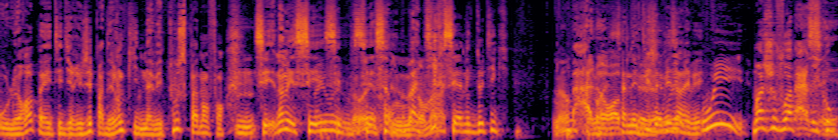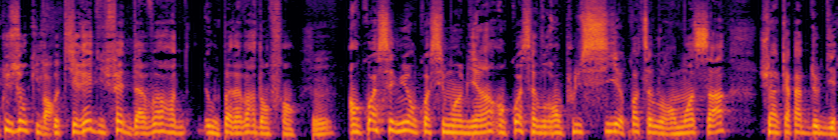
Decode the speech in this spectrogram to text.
où l'Europe a été dirigée par des gens qui n'avaient tous pas d'enfants. Mm. Non, mais c'est, ça ne peut pas dire que c'est anecdotique. Non, bah, ça n'était jamais arrivé. Oui. Moi, je vois bah, pas les conclusions qu'il faut tirer du fait d'avoir ou pas d'avoir d'enfants. Hum. En quoi c'est mieux, en quoi c'est moins bien, en quoi ça vous rend plus ci, en quoi ça vous rend moins ça. Je suis incapable de le dire.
